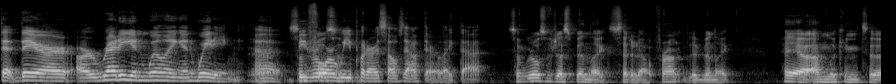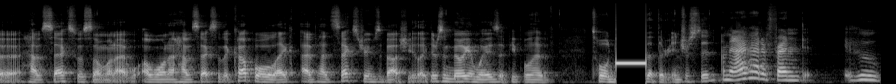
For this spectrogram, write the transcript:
that they are, are ready and willing and waiting uh, Yeah. Before we put ourselves out there like that. Some girls have just been like said it out front. They've been like, "Hey, I'm looking to have sex with someone. I, I want to have sex with a couple. Like I've had sex dreams about you. Like there's a million ways that people have told that they're interested. I mean, I've had a friend who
